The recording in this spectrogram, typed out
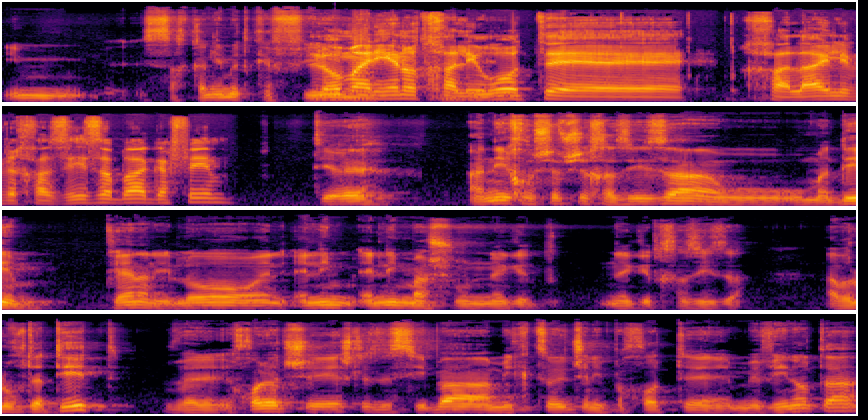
עם שחקנים התקפיים. לא מעניין אותך לראות אה, חלילי וחזיזה באגפים? תראה, אני חושב שחזיזה הוא, הוא מדהים, כן? אני לא, אין, אין, לי, אין לי משהו נגד, נגד חזיזה. אבל עובדתית, ויכול להיות שיש לזה סיבה מקצועית שאני פחות uh, מבין אותה,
